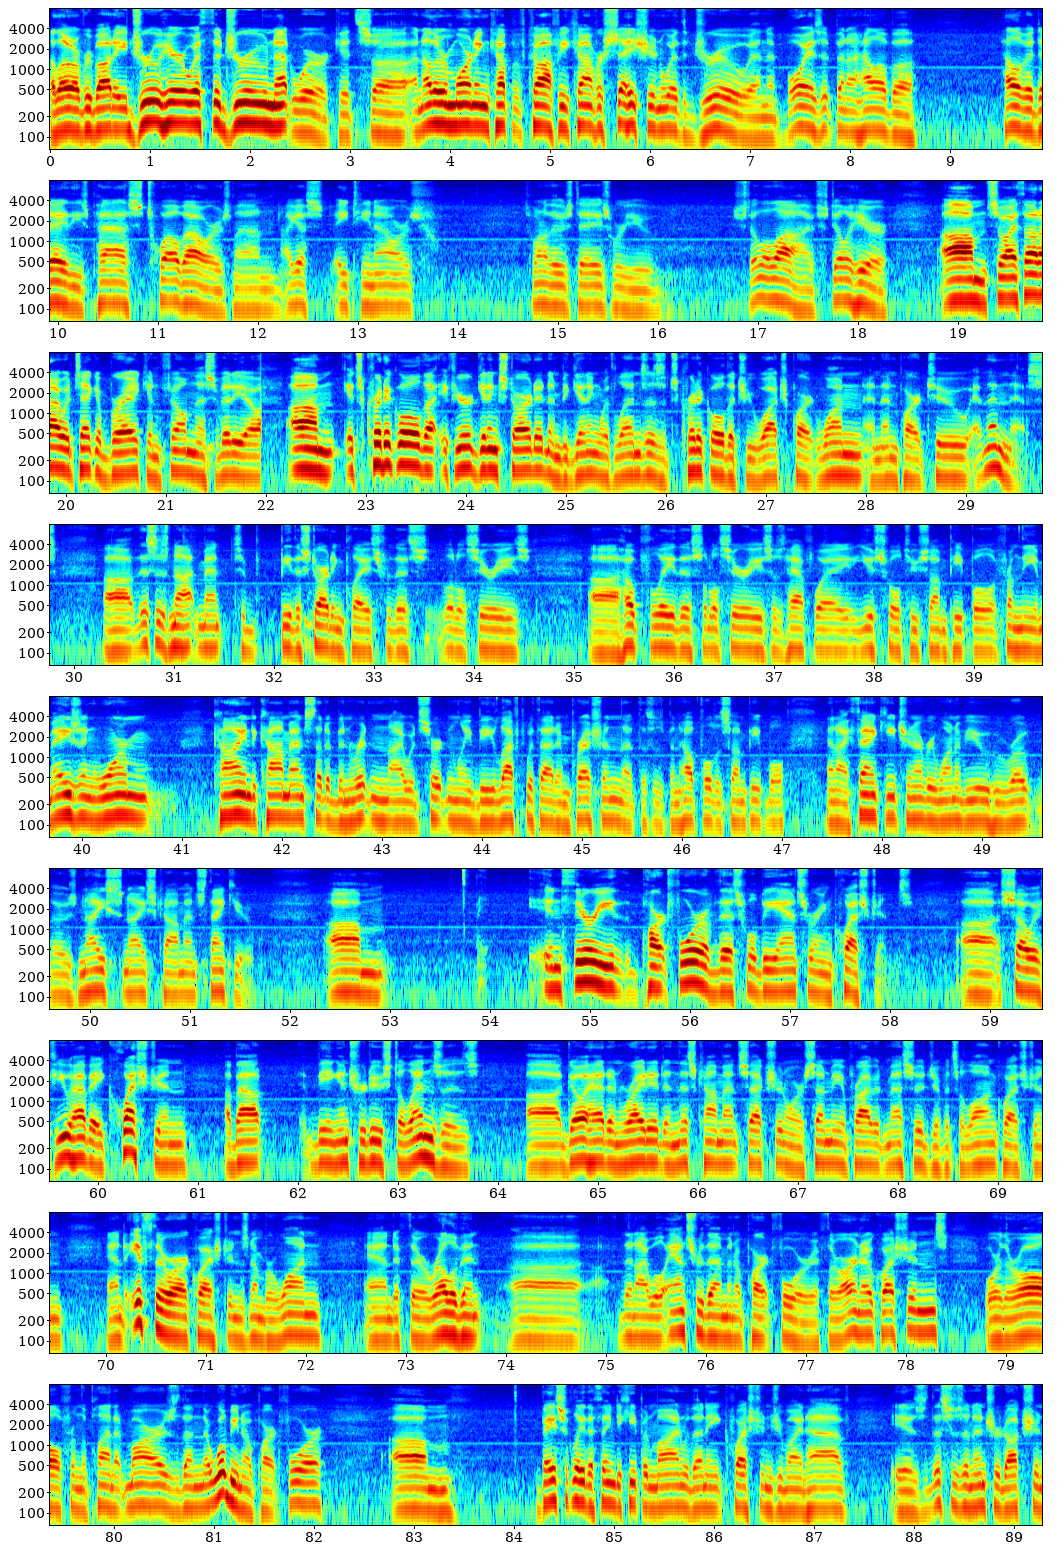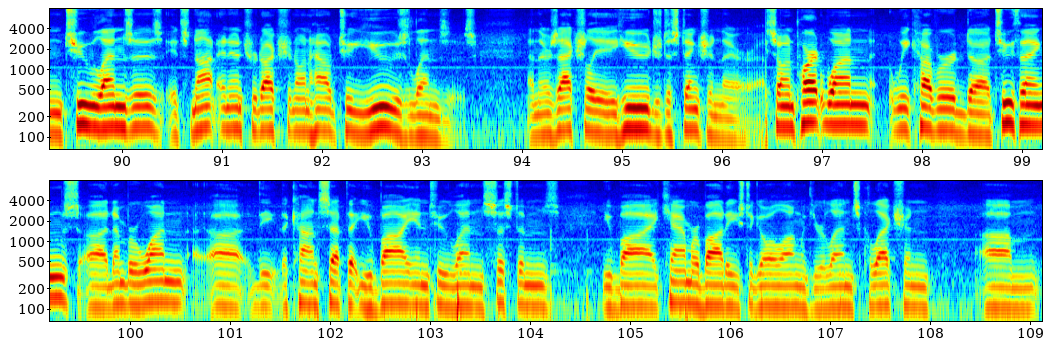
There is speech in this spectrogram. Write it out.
Hello, everybody. Drew here with the Drew Network. It's uh, another morning cup of coffee conversation with Drew, and uh, boy, has it been a hell of a hell of a day these past 12 hours, man. I guess 18 hours. It's one of those days where you still alive, still here. Um, so I thought I would take a break and film this video. Um, it's critical that if you're getting started and beginning with lenses, it's critical that you watch part one and then part two and then this. Uh, this is not meant to be the starting place for this little series. Uh, hopefully, this little series is halfway useful to some people. From the amazing, warm, kind comments that have been written, I would certainly be left with that impression that this has been helpful to some people. And I thank each and every one of you who wrote those nice, nice comments. Thank you. Um, in theory, part four of this will be answering questions. Uh, so if you have a question about being introduced to lenses, uh, go ahead and write it in this comment section or send me a private message if it's a long question. And if there are questions, number one, and if they're relevant, uh, then I will answer them in a part four. If there are no questions or they're all from the planet Mars, then there will be no part four. Um, basically, the thing to keep in mind with any questions you might have is this is an introduction to lenses. It's not an introduction on how to use lenses. And there's actually a huge distinction there. So in part one, we covered uh, two things. Uh, number one, uh, the, the concept that you buy into lens systems. You buy camera bodies to go along with your lens collection, um,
